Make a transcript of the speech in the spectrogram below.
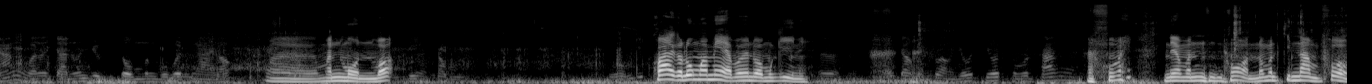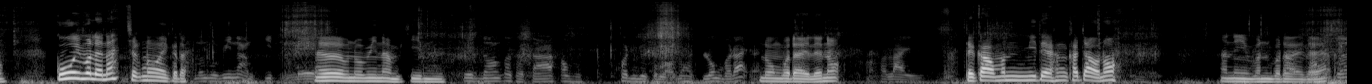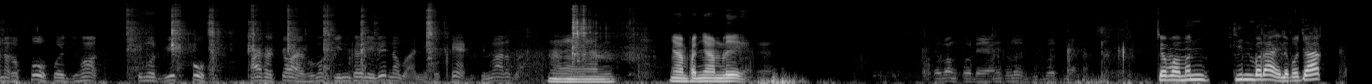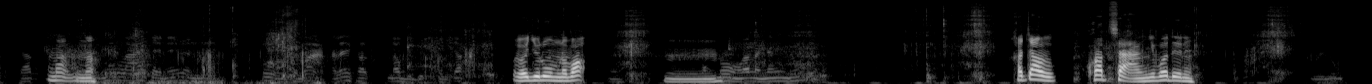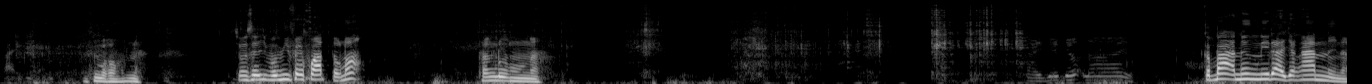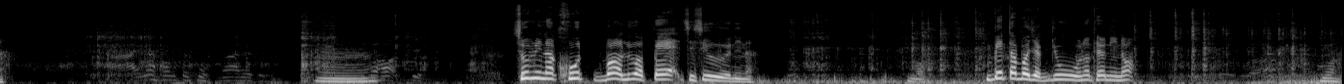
ยังวันจันทร์มันอยู่ตมมันบวเบิดง่ายเนาะเออมันหม่นบ่ดิ้งชมรวมดิควายก็ลงมาแม่บ่แม่นบ่เมื่อกี้นี่ โอ้ยเนี่ยมันห่อนแล้วมันกินน้ำพร้อมกุ้ยมาเลยนะจักหน่อยก็ได้มันบ่มีน้ำกินเลยเออมันบ่มีน้ำกินคือน้องก็สตาร์เขาคนอยู่ตลอดมันลงบ่ได้ลงบ่ได้เลยเนาะเขาไล่แต่เก่ามันมีแต่ข้างเขาเจ้าเนาะอันนี้มันบ่ได้แล้วเจ้าน่ะกับผู้เปิดฮอดสมมุติวิทย์ผู้พาเขาจ้อยผมมากินแค่นี้เด้อนะบ้านนี่เขาแค่ขึ้นมาแล้วบ้านแม่นยามพันยามเละแต่วังตัวแดงก็เริ่มสิเบิดแล้วจะว่ามันกินบ่ได้หรือบ่จัก น้ำเนาะยังลายแต่ในนั้นตู้สมากอะไรครับเราบุญสมจักเอออยู่รุมนะบ่อืมโต้งแล้วนั่นยังอยู่เขาเจ้าควัดสางอยู่บ่เดี๋ยวนี้บริลุงไก่ที่บ่นะสงสัยบ่มีไฟควัดตอกเนาะทางรุมนะกระบะหนึงนี่ได้จังอันนี่นะ ซุมนี่นะคุดบ่หรือว่าแปะซื่อๆนี่นะบ่มันเป็นตาบ่อยากอยู่เนาะแถวนี้เนาะบ่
